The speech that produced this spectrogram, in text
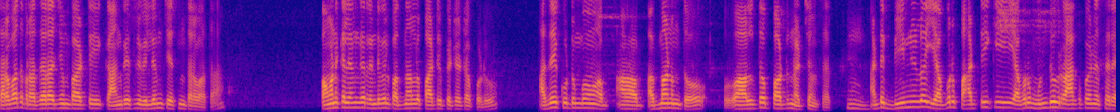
తర్వాత ప్రజారాజ్యం పార్టీ కాంగ్రెస్లో విలీనం చేసిన తర్వాత పవన్ కళ్యాణ్ గారు రెండు వేల పద్నాలుగులో పార్టీ పెట్టేటప్పుడు అదే కుటుంబం అభిమానంతో వాళ్ళతో పాటు నడిచాం సార్. అంటే భీమినిలో ఎవరు పార్టీకి ఎవరు ముందుకు రాకపోయినా సరే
